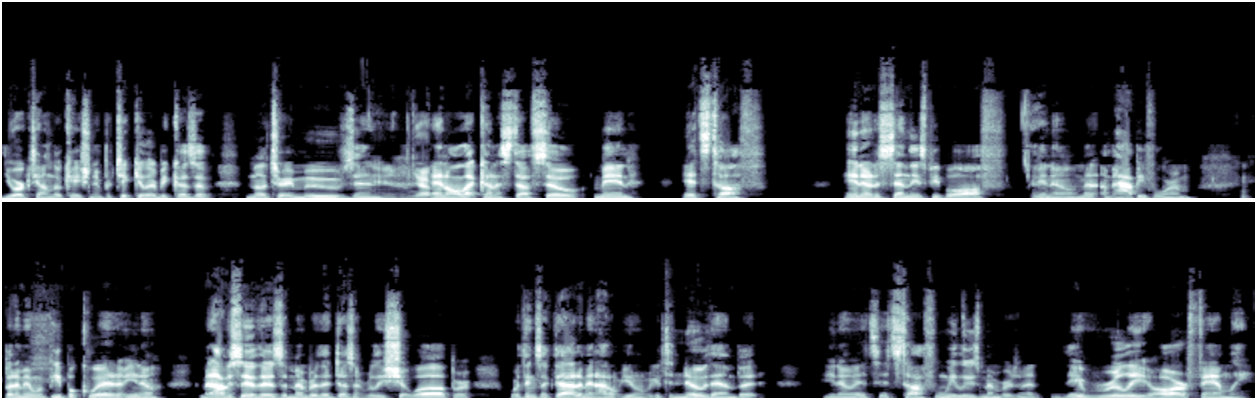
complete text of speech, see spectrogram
Yorktown location in particular because of military moves and Yeah. Yep. and all that kind of stuff. So, I mean, it's tough, you know, to send these people off. Yeah. You know, I mean, I'm happy for them, but I mean, when people quit, you know, I mean, obviously, if there's a member that doesn't really show up or or things like that, I mean, I don't, you don't get to know them, but you know, it's it's tough when we lose members. I mean, they really are family.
